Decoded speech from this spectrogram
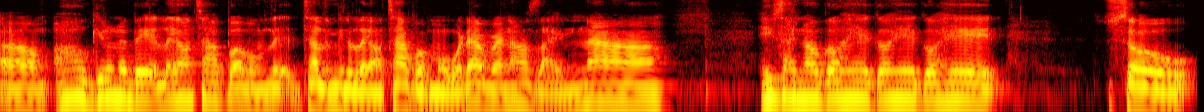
um oh get on the bed lay on top of him telling me to lay on top of him or whatever. And i was like nah. He's like no go ahead go ahead go ahead. So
